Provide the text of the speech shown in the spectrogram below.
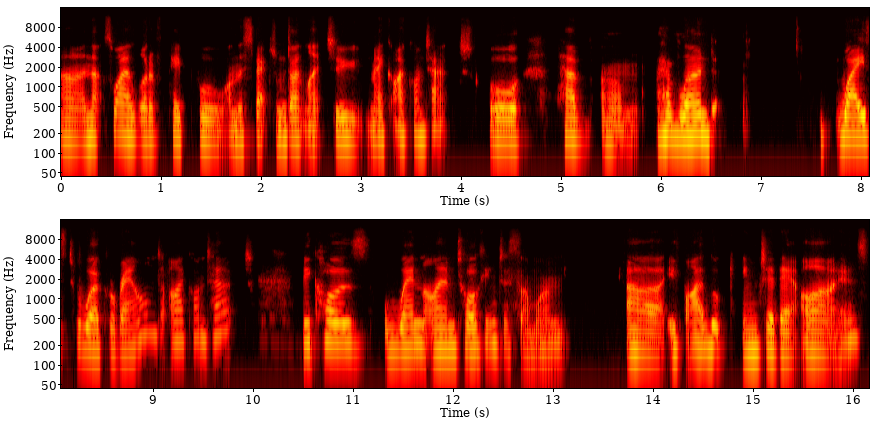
Uh, and that's why a lot of people on the spectrum don't like to make eye contact or have um, have learned ways to work around eye contact because when I'm talking to someone, uh, if I look into their eyes,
